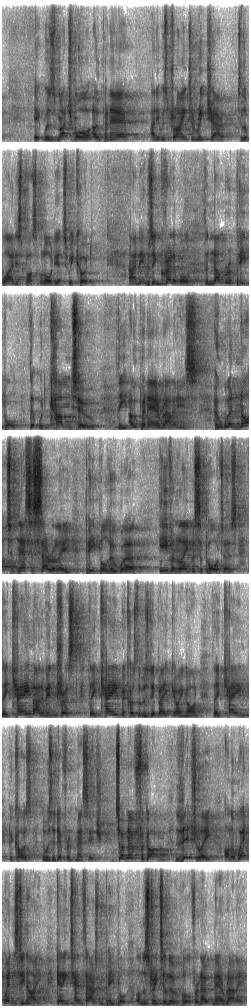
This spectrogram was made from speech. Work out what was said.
It was much more open air, and it was trying to reach out to the widest possible audience we could. And it was incredible the number of people that would come to the open air rallies who were not necessarily people who were even Labour supporters. They came out of interest, they came because there was a debate going on, they came because there was a different message. So I've never forgotten, literally on a wet Wednesday night, getting 10,000 people on the streets of Liverpool for an open air rally.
